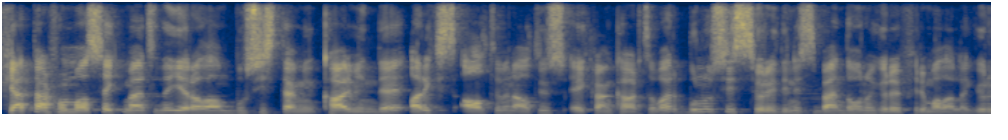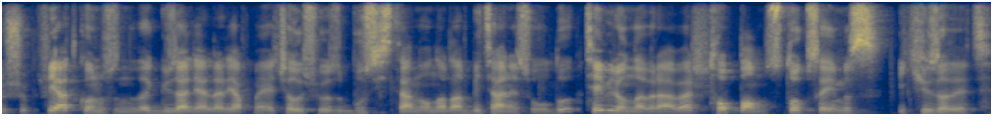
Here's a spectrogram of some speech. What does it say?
Fiyat performans segmentinde yer alan bu sistemin kalbinde RX 6600 ekran kartı var. Bunu siz söylediniz. Ben de ona göre firmalarla görüşüp fiyat konusunda da güzel yerler yapmaya çalışıyoruz. Bu sistemde onlardan bir tanesi oldu. Tebilon'la beraber toplam stok sayımız 200 adet.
